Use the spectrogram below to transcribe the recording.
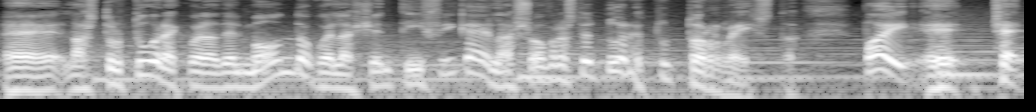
Eh, la struttura è quella del mondo, quella scientifica, e la sovrastruttura è tutto il resto. Poi eh, c'è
